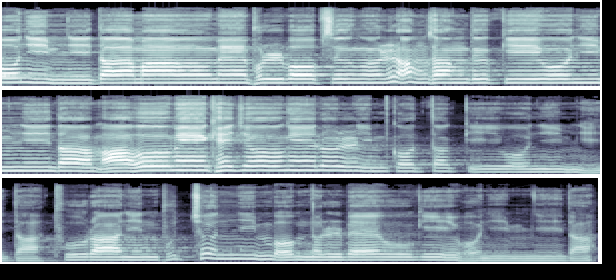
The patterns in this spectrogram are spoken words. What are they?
원입니다. 마음의 불법승을 항상 듣기 원입니다. 마음의 개정애를 임껏 닦기 원입니다. 투란인 부처님 법를 배우기 원입니다.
